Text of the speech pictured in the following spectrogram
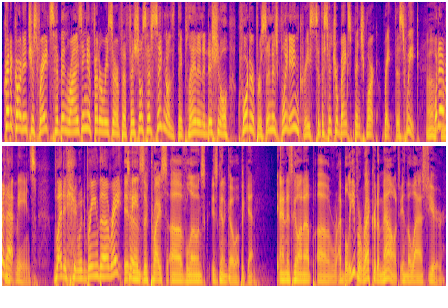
Credit card interest rates have been rising, and Federal Reserve officials have signaled that they plan an additional quarter percentage point increase to the central bank's benchmark rate this week. Oh, Whatever okay. that means. But it would bring the rate It to means the price of loans is going to go up again, and it's gone up, uh, I believe, a record amount in the last year.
